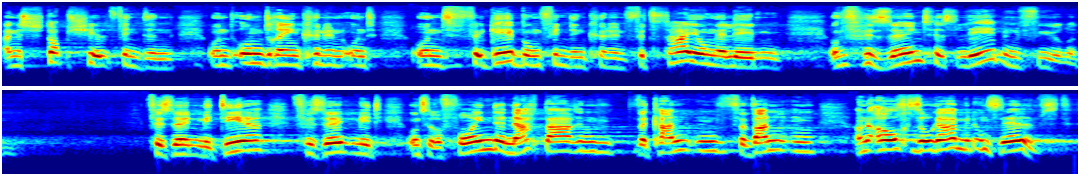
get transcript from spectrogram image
ein Stoppschild finden und umdrehen können und, und Vergebung finden können, Verzeihung erleben und versöhntes Leben führen. Versöhnt mit dir, versöhnt mit unseren Freunden, Nachbarn, Bekannten, Verwandten und auch sogar mit uns selbst.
